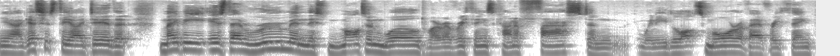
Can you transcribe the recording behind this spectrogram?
Yeah, I guess it's the idea that maybe is there room in this modern world where everything's kind of fast and we need lots more of everything?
